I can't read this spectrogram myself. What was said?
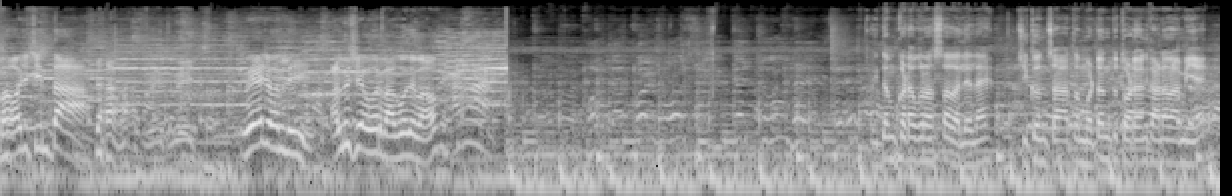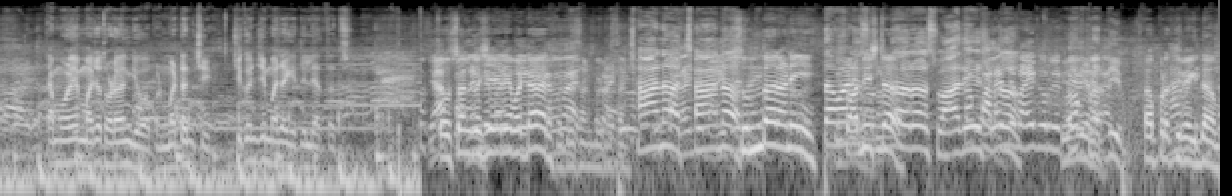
भावाची चिंता. व्हेज ओनली आलू शेवर भागवते भाव एकदम कडक रस्ता झालेला आहे. चिकनचा आता मटन तर थोड्या वेळाने खाणार आम्ही आहे. त्यामुळे मजा थोड्या वेळाने घेऊ आपण. मटनची. चिकनची मजा घेतलेली आताच. चौसांग कशी आहे रे बटर? छान छान. सुंदर आणि स्वादिष्ट. स्वादिष्ट. अप्रतिम. एकदम.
